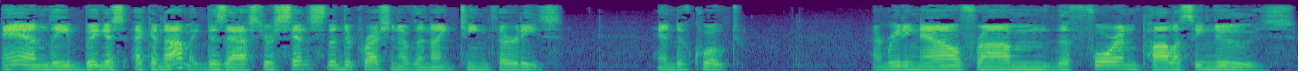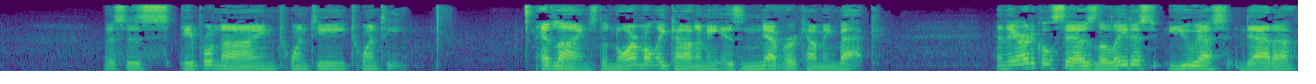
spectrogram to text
and the biggest economic disaster since the Depression of the 1930s. End of quote. I'm reading now from the Foreign Policy News. This is April 9, 2020. Headlines The normal economy is never coming back. And the article says the latest U.S. data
